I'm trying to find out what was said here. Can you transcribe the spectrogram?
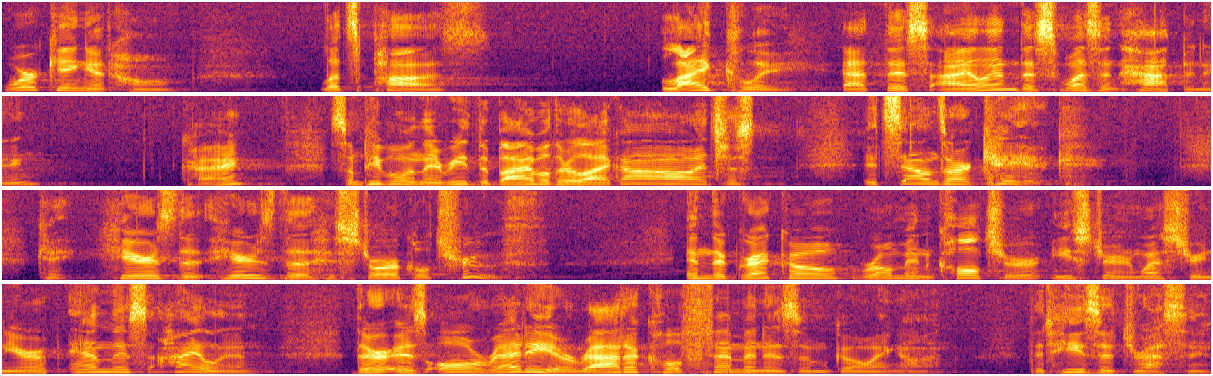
working at home. Let's pause. Likely at this island, this wasn't happening. Okay? Some people, when they read the Bible, they're like, oh, it just, it sounds archaic. Okay, here's the, here's the historical truth. In the Greco Roman culture, Eastern and Western Europe, and this island, there is already a radical feminism going on that he's addressing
